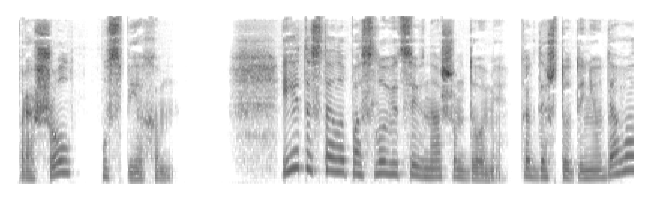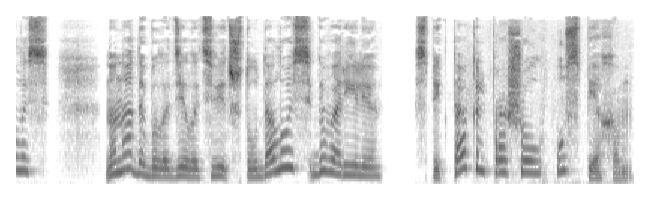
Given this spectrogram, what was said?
прошел успехом. И это стало пословицей в нашем доме. Когда что-то не удавалось, но надо было делать вид, что удалось, говорили «спектакль прошел успехом».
